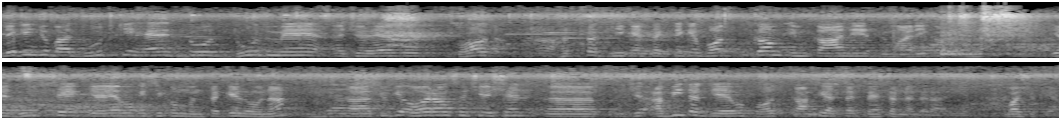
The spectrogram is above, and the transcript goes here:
लेकिन जो बात दूध की है तो दूध में जो है वो बहुत हद तक ही कह सकते हैं कि बहुत कम इम्कान है इस बीमारी का होना या दूध से जो है वो किसी को मुंतकिल होना। आ, क्योंकि ओवरऑल सिचुएशन जो अभी तक जो है वो बहुत काफ़ी हद तक बेहतर नज़र आ रही है। बहुत शुक्रिया।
